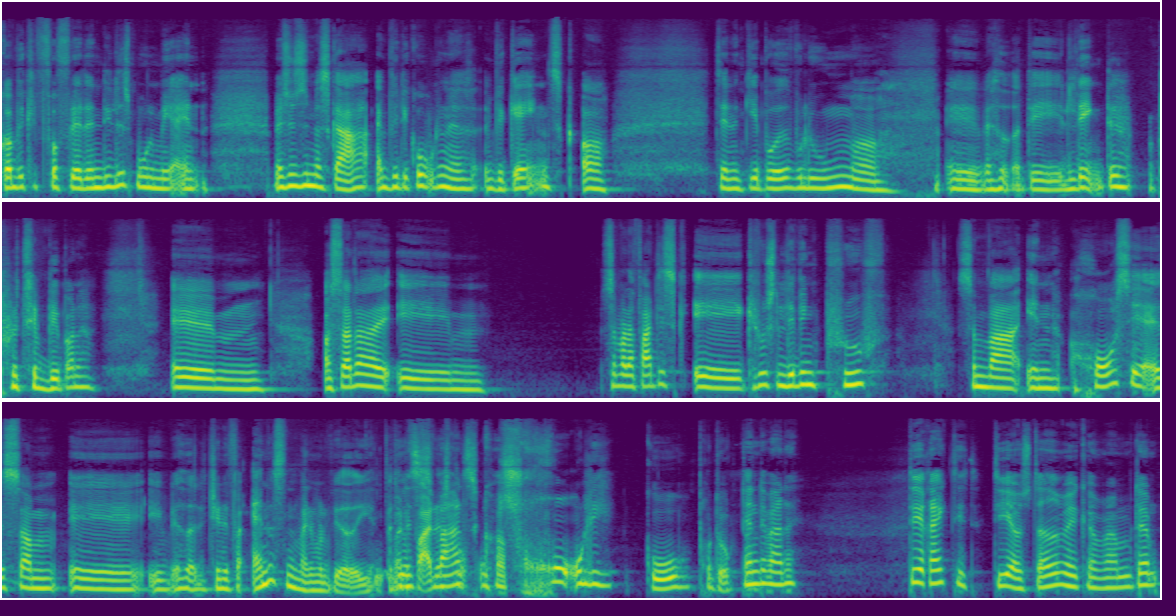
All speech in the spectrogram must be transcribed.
godt, vi kan få flettet en lille smule mere ind. Men jeg synes, at mascara er virkelig god. Den er vegansk, og den giver både volumen og, øh, hvad hedder det, længde på, til vipperne. Øh, og så er der, øh, så var der faktisk, øh, kan du huske Living Proof, som var en hårserie, som øh, hvad hedder det, Jennifer Aniston var involveret i. Og det var faktisk Schwarzkopf? utrolig gode produkter. Ja, det var det. Det er rigtigt. De er jo stadigvæk at være med dem.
